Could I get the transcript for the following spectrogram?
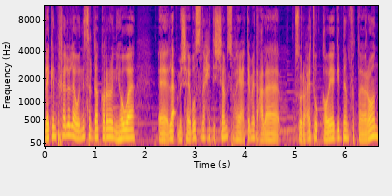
لكن تخيلوا لو النسر ده قرر إن هو آه لأ مش هيبص ناحية الشمس وهيعتمد على سرعته القوية جدا في الطيران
